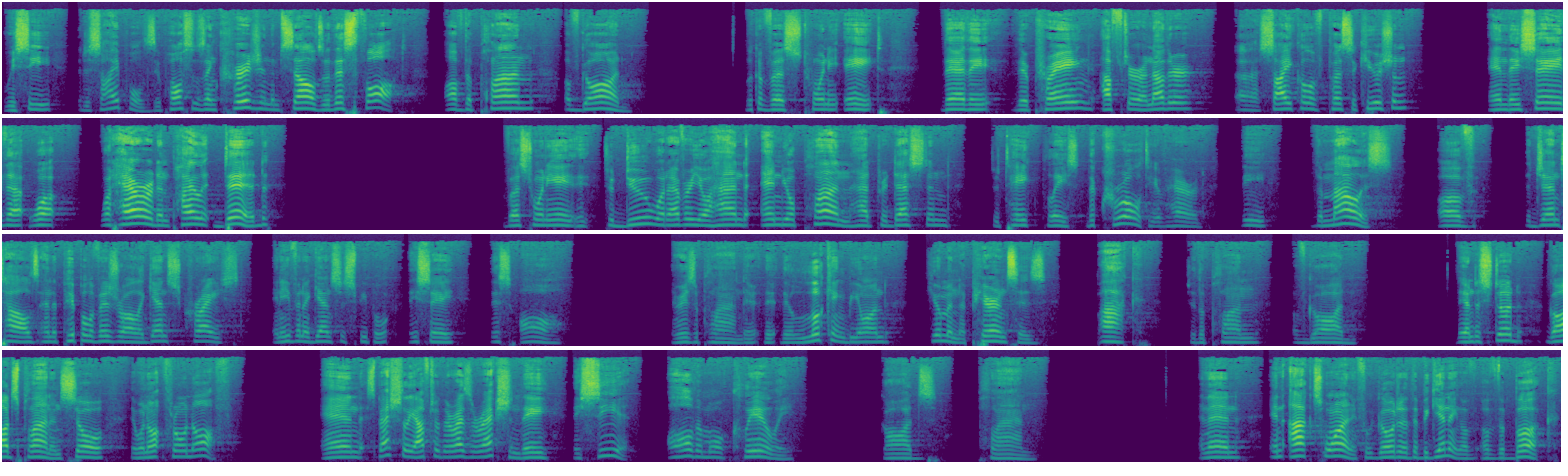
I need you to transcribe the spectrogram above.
we see the disciples, the apostles, encouraging themselves with this thought of the plan of God. Look at verse 28. There they, they're praying after another uh, cycle of persecution, and they say that what, what Herod and Pilate did, verse 28, to do whatever your hand and your plan had predestined to take place. The cruelty of Herod, the, the malice of the Gentiles and the people of Israel against Christ and even against his people, they say, This all there is a plan. They're, they're looking beyond human appearances back to the plan of God. They understood God's plan, and so they were not thrown off. And especially after the resurrection, they, they see it all the more clearly God's plan. And then in Acts 1, if we go to the beginning of, of the book,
